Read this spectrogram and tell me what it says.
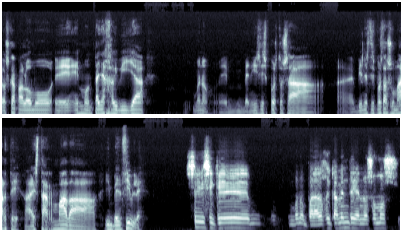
Oscar Palomo, en Montaña Javi Villa. Bueno, venís dispuestos a, vienes dispuesto a sumarte a esta armada invencible. Sí, sí que, bueno, paradójicamente no somos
